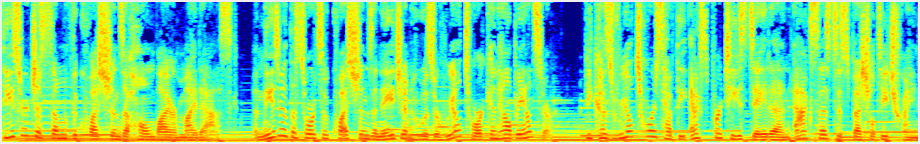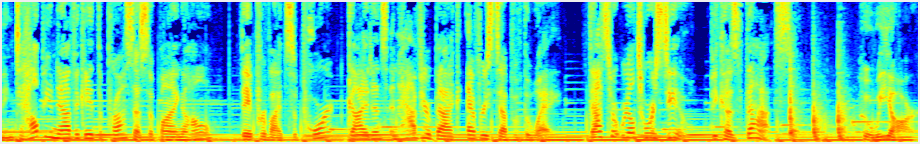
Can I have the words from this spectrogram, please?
These are just some of the questions a home buyer might ask. And these are the sorts of questions an agent who is a realtor can help answer. Because realtors have the expertise, data, and access to specialty training to help you navigate the process of buying a home. They provide support, guidance, and have your back every step of the way. That's what realtors do, because that's who we are.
